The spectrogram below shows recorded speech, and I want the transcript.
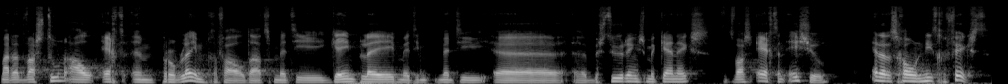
Maar dat was toen al echt een probleemgeval. Dat met die gameplay, met die, met die eh, eh, besturingsmechanics. Dat was echt een issue. En dat is gewoon niet gefixt.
